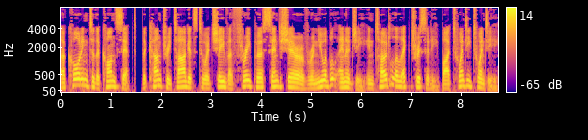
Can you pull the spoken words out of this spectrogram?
According to the concept, the country targets to achieve a 3% share of renewable energy in total electricity by 2020.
